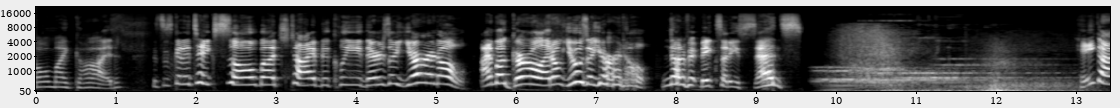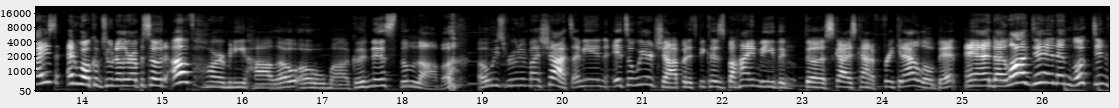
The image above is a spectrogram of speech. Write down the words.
Oh my god. This is gonna take so much time to clean. There's a urinal! I'm a girl, I don't use a urinal! None of it makes any sense! Hey guys, and welcome to another episode of Harmony Hollow. Oh my goodness, the llama. Always ruining my shots. I mean, it's a weird shot, but it's because behind me, the, the sky's kind of freaking out a little bit. And I logged in and looked in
